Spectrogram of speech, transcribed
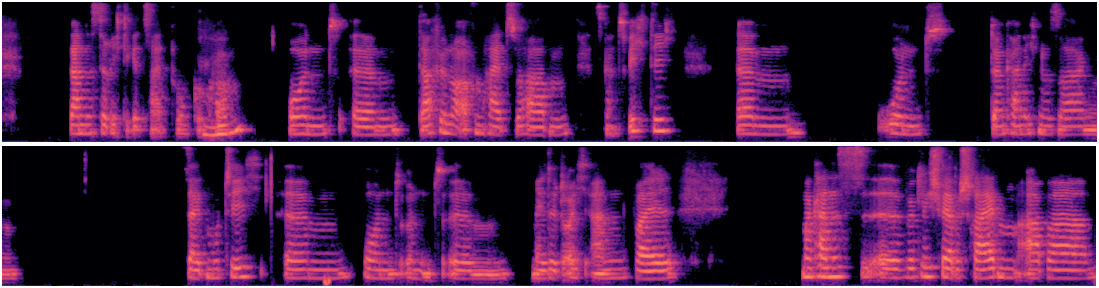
dann ist der richtige Zeitpunkt mhm. gekommen. Mhm. Und ähm, dafür eine Offenheit zu haben, ist ganz wichtig. Ähm, und dann kann ich nur sagen, seid mutig ähm, und, und ähm, meldet euch an, weil man kann es äh, wirklich schwer beschreiben, aber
